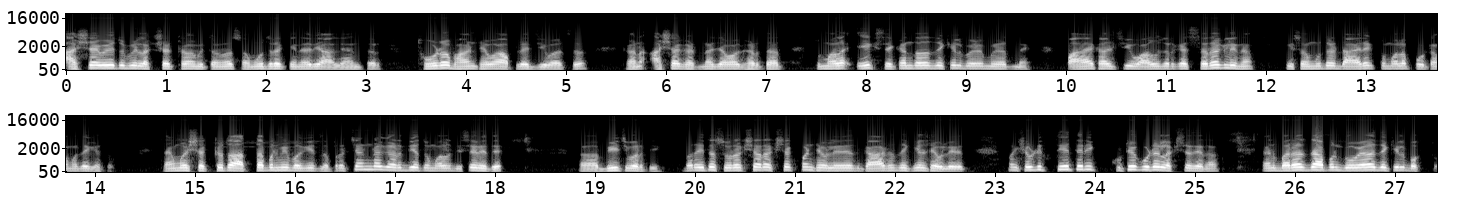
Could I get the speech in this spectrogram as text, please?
अशा वेळी तुम्ही लक्षात ठेवा मित्रांनो समुद्रकिनारी आल्यानंतर थोडं भान ठेवा आपल्या जीवाचं कारण अशा घटना जेव्हा घडतात तुम्हाला एक सेकंदाचा देखील वेळ मिळत नाही. पायाखालची वाळू जर काय सरकली ना की समुद्र डायरेक्ट तुम्हाला पोटामध्ये घेतो. त्यामुळे शक्यतो आत्ता पण मी बघितलं प्रचंड गर्दी आहे तुम्हाला दिसेल इथे बीचवरती बरं इथं सुरक्षा रक्षक पण ठेवलेले आहेत गार्ड्स देखील ठेवलेले आहेत. पण शेवटी ते तरी कुठे कुठे लक्ष देणार? कारण बऱ्याचदा आपण गोव्याला देखील बघतो.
